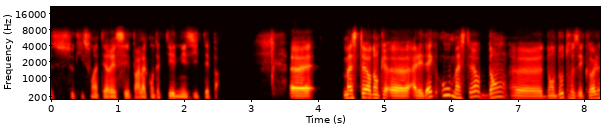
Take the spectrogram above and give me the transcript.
ceux qui sont intéressés par la contacter, n'hésitez pas master donc euh, à l'EDEC ou master dans euh, dans d'autres écoles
